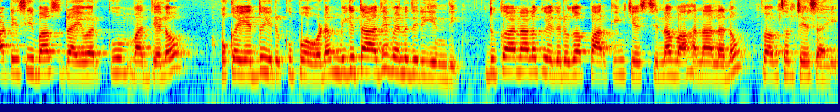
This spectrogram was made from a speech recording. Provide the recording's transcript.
ఆర్టీసీ బస్ డ్రైవర్కు మధ్యలో ఒక ఎద్దు ఇరుక్కుపోవడం మిగతాది వెనుదిరిగింది. దుకాణాలకు ఎదురుగా పార్కింగ్ చేస్తున్న వాహనాలను ధ్వంసం చేశాయి.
